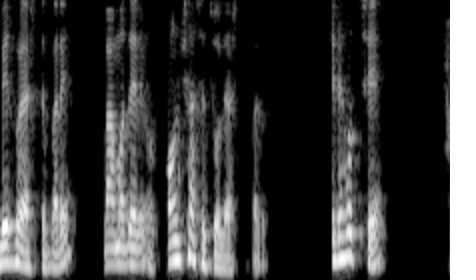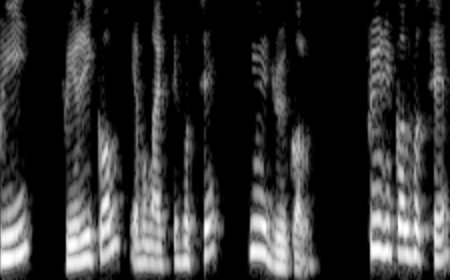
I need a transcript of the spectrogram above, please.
বের হয়ে আসতে পারে বা আমাদের কনসাসে চলে আসতে পারে। সেটা হচ্ছে ফ্রি ফ্রি রিকল এবং আরেকটি হচ্ছে ফ্লুইড রিকল ফ্রি রিকল হচ্ছে,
